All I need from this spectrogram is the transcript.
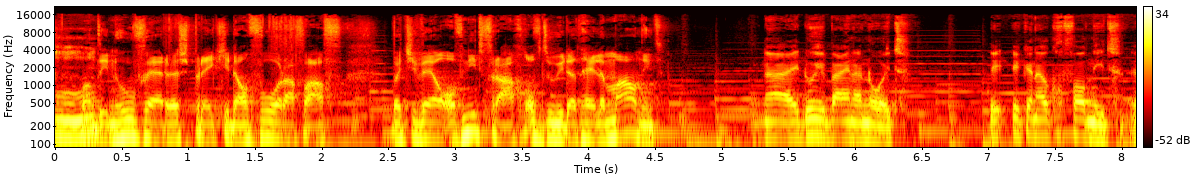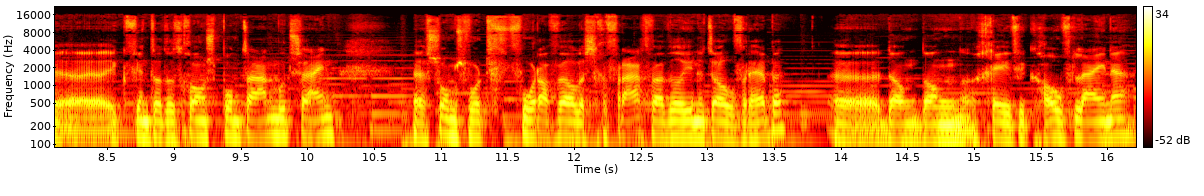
Mm. Want in hoeverre spreek je dan vooraf af wat je wel of niet vraagt, of doe je dat helemaal niet? Nee, doe je bijna nooit. Ik, ik in elk geval niet. Uh, ik vind dat het gewoon spontaan moet zijn. Uh, soms wordt vooraf wel eens gevraagd waar wil je het over hebben. Uh, dan, dan geef ik hoofdlijnen.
